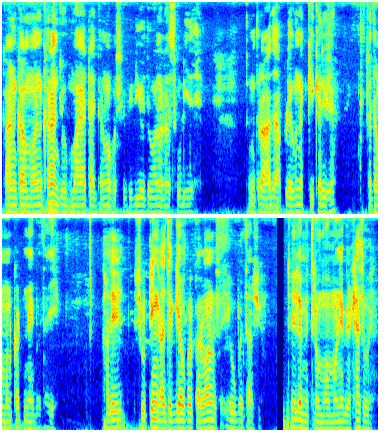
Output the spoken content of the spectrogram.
કારણ કે આ મન ખરા જોગમાં આ ટાઈગરમાં પછી વીડિયો જોવાનો રસ ઉડી જાય. તો મિત્રો આજે આપણે એવું નક્કી કર્યું છે કે તમને કટ નહીં બતાવીએ. ખાલી શૂટિંગ આ જગ્યા ઉપર કરવાનું છે એવું બતાવશું. એટલે મિત્રો મોમને બેઠા જ હોય.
